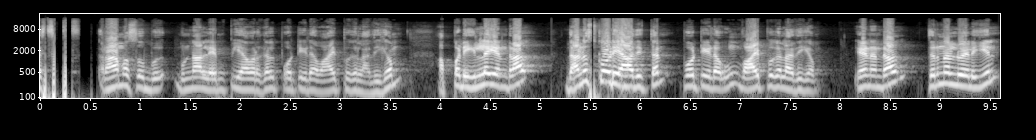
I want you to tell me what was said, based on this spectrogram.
எஸ் எஸ் ராமசுப்பு முன்னாள் எம்பி அவர்கள் போட்டியிட வாய்ப்புகள் அதிகம். அப்படி இல்லை என்றால் தனுஷ்கோடி ஆதித்தன் போட்டியிடவும் வாய்ப்புகள் அதிகம். ஏனென்றால் திருநெல்வேலியில்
